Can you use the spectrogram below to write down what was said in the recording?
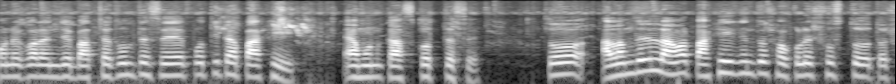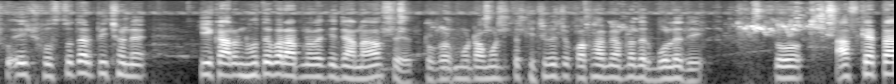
মনে করেন যে বাচ্চা তুলতেছে, প্রতিটা পাখি এমন কাজ করতেছে। তো আলহামদুলিল্লাহ আমার পাখি কিন্তু সকলে সুস্থ, তো এই সুস্থতার পিছনে কি কারণ হতে পারে আপনারা কি জানা আছে? তো মোটামুটি তো কিছু কিছু কথা আমি আপনাদের বলে দিই। তো আজকে একটা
